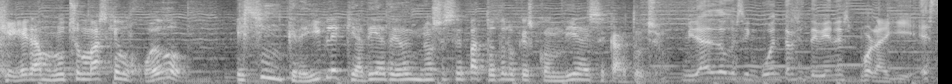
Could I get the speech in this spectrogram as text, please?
Que era mucho más que un juego. Es increíble que a día de hoy no se sepa todo lo que escondía ese cartucho. Mirad lo que se encuentra si te vienes por aquí. Es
